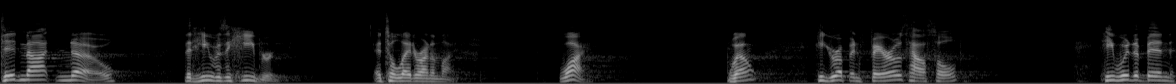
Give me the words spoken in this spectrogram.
did not know that he was a Hebrew until later on in life. Why? Well, he grew up in Pharaoh's household. He would have been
